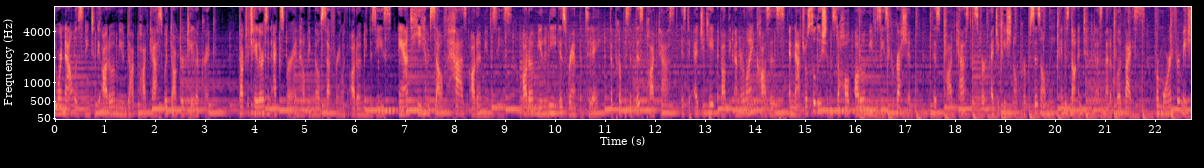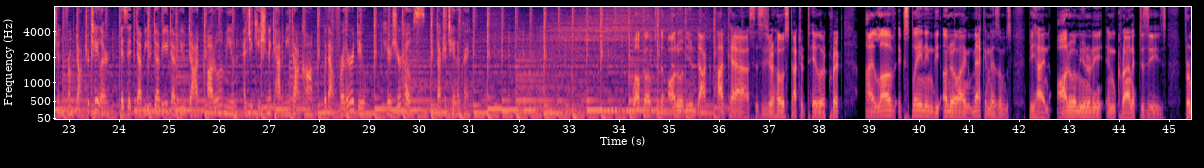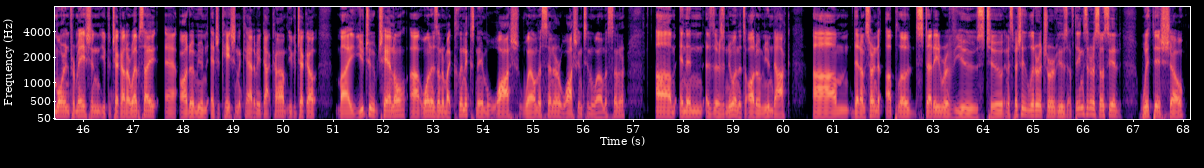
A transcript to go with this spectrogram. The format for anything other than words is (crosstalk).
You are now listening to the Autoimmune Doc podcast with Dr. Taylor Krick. Dr. Taylor is an expert in helping those suffering with autoimmune disease, and he himself has autoimmune disease. Autoimmunity is rampant today. The purpose of this podcast is to educate about the underlying causes and natural solutions to halt autoimmune disease progression. This podcast is for educational purposes only and is not intended as medical advice. For more information from Dr. Taylor, visit www.autoimmuneeducationacademy.com. Without further ado, here's your host, Dr. Taylor Krick. Welcome to the Autoimmune Doc Podcast. This is your host, Dr. Taylor Krick. I love explaining the underlying mechanisms behind autoimmunity and chronic disease. For more information, you can check out our website at autoimmuneeducationacademy.com. You can check out my YouTube channel. Uh, one is under my clinic's name, Wash Wellness Center, Washington Wellness Center. Um, and then as there's a new one that's Autoimmune Doc um, that I'm starting to upload study reviews to, and especially literature reviews of things that are associated with this show.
